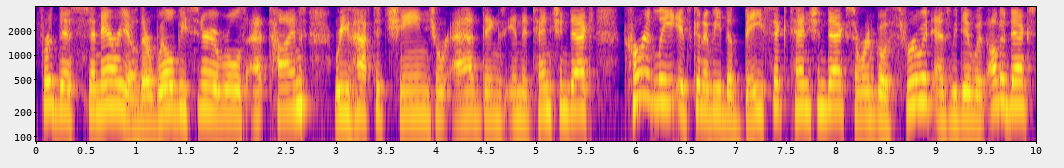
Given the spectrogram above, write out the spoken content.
for this scenario. There will be scenario rules at times where you have to change or add things in the tension deck. Currently, it's going to be the basic tension deck, so we're going to go through it as we did with other decks,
